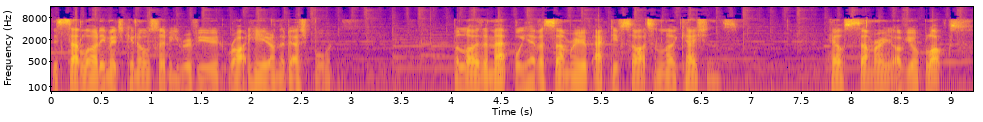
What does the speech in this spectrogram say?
This satellite image can also be reviewed right here on the dashboard. Below the map we have a summary of active sites and locations, health summary of your blocks,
